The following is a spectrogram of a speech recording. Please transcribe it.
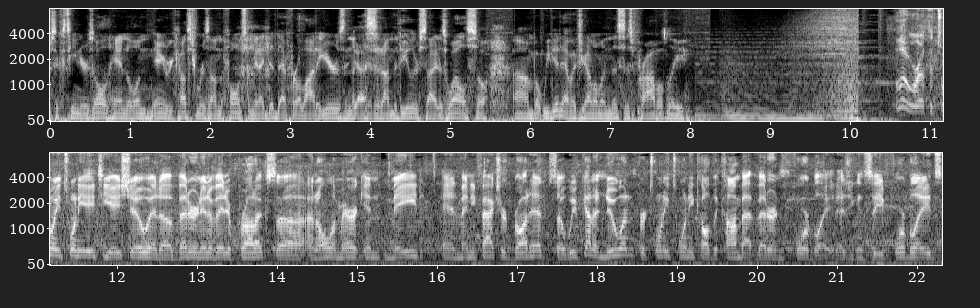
16 years old handling angry customers on the phone. So I mean, I did that for a lot of years, and then Yes. did it on the dealer side as well. So, um, but we did have a gentleman. This is probably Hello, we're at the 2020 ATA show at uh, Veteran Innovative Products, uh, an all-American made and manufactured broadhead. So we've got a new one for 2020 called the Combat Veteran 4-blade. As you can see, four blades.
